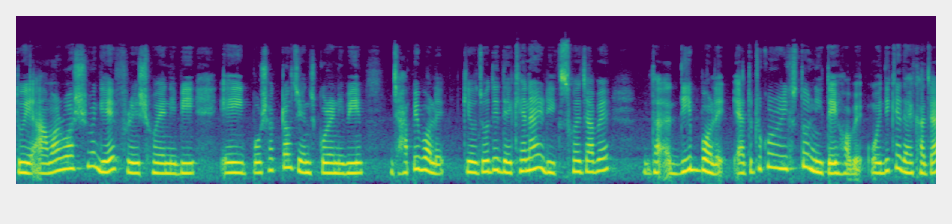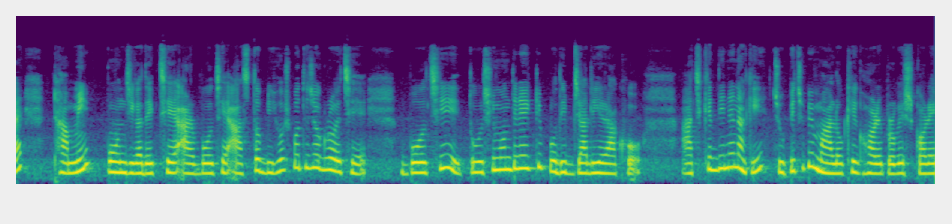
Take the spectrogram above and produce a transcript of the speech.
তুই আমার ওয়াশরুমে গিয়ে ফ্রেশ হয়ে নিবি। এই পোশাকটাও চেঞ্জ করে নিবি। ঝাঁপি বলে কেউ যদি দেখে নেয় রিক্স হয়ে যাবে। দ্বীপ বলে, এতটুকু রিক্স তো নিতেই হবে। ওইদিকে দেখা যায়, ঠাম্মি পঞ্জিকা দেখছে আর বলছে, আজ তো বৃহস্পতি যোগ রয়েছে। বলছি, তুলসী মন্দিরে একটি প্রদীপ জ্বালিয়ে রাখো। আজকের দিনে নাকি চুপি চুপি মা লক্ষ্মী ঘরে প্রবেশ করে।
